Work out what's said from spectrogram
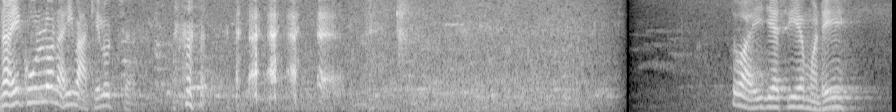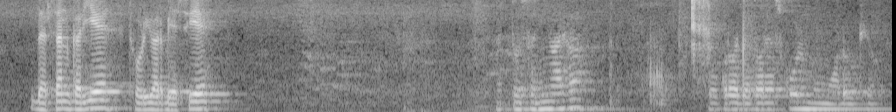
નહીં ખુલ્લો, નહીં વાંખેલો જ છે. તો આવી જઈએ મઢે દર્શન કરીએ, થોડી વાર બેસીએ. તો શનિવાર, હ. છોકરો જતો રહે સ્કૂલ હું મોડો ઉઠ્યો.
